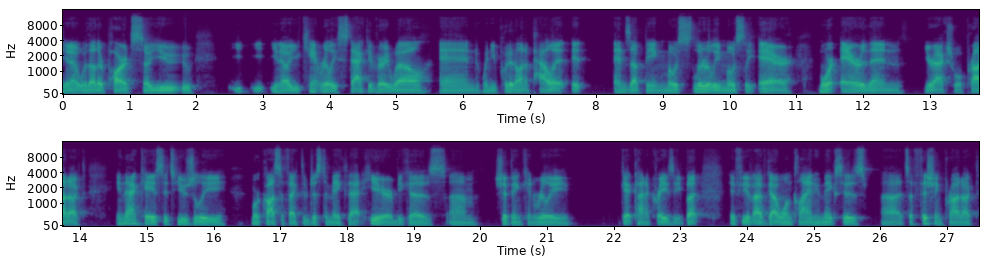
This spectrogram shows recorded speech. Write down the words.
You know with other parts so you, you you know you can't really stack it very well and when you put it on a pallet it ends up being most literally mostly air, more air than your actual product. In that case, it's usually more cost effective just to make that here because um, shipping can really get kind of crazy. But if you've, I've got one client who makes his, uh, it's a fishing product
